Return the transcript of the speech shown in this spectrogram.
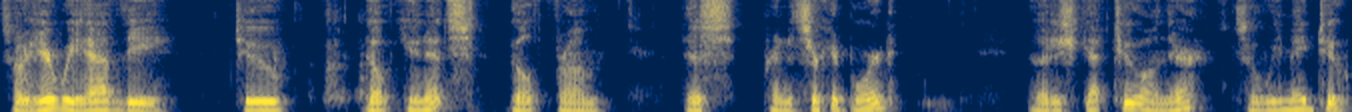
So here we have the two built units built from this printed circuit board. Notice you got two on there, so we made two.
